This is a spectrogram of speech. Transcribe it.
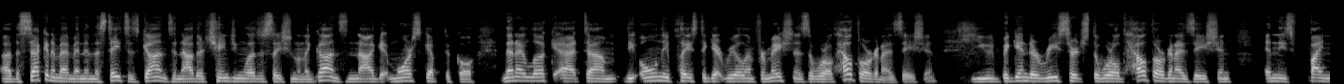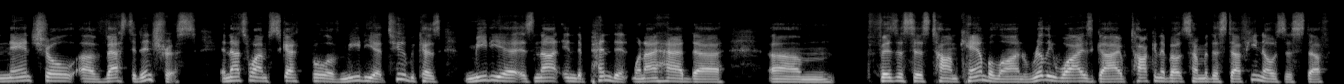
uh, the second amendment in the states is guns and now they're changing legislation on the guns and now i get more skeptical and then i look at um, the only place to get real information is the world health organization you begin to research the world health organization and these financial uh, vested interests and that's why i'm skeptical of media too because media is not independent. When I had uh, um, physicist Tom Campbell on, really wise guy, talking about some of this stuff. He knows this stuff.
